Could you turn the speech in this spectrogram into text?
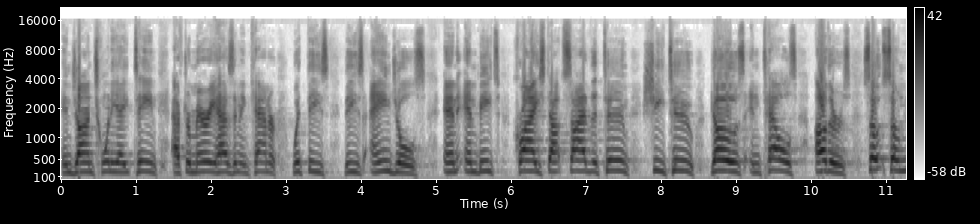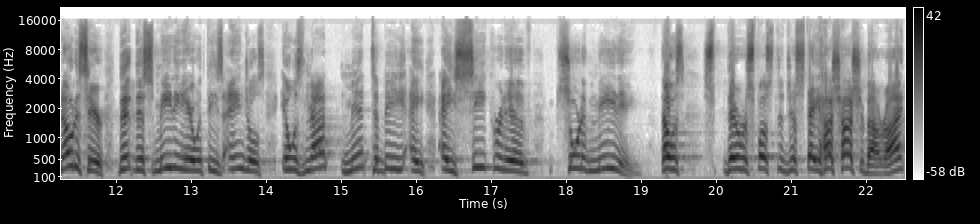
In John 20, 18, after Mary has an encounter with these, these angels and, and meets Christ outside of the tomb, she too goes and tells others. So, so notice here that this meeting here with these angels, it was not meant to be a, a secretive sort of meeting. That was they were supposed to just stay hush hush about, right?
